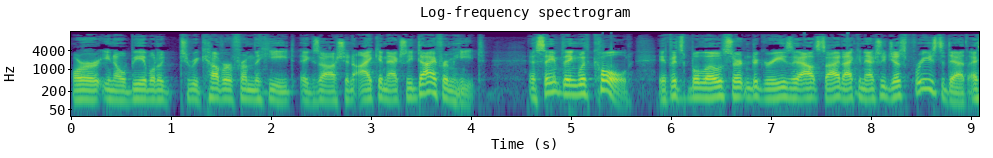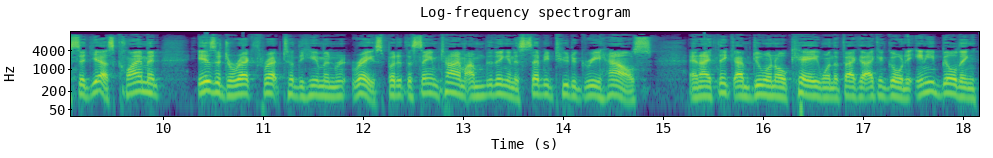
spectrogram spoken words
or, you know, be able to, to recover from the heat exhaustion, I can actually die from heat. The same thing with cold. If it's below certain degrees outside, I can actually just freeze to death. I said, yes, climate is a direct threat to the human race, but at the same time, I'm living in a 72 degree house And I think I'm doing okay when the fact that I can go into any building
